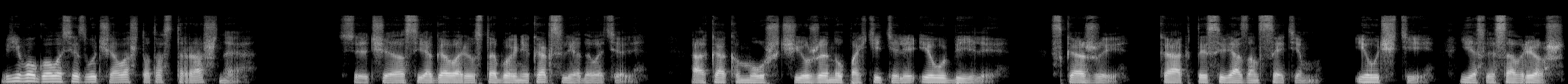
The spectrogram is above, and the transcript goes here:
В его голосе звучало что-то страшное. «Сейчас я говорю с тобой не как следователь, а как муж, чью жену похитили и убили. Скажи, как ты связан с этим? И учти, если соврешь,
